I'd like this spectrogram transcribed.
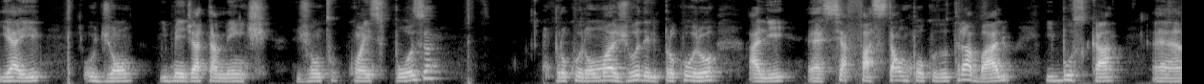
E aí o John imediatamente, junto com a esposa, procurou uma ajuda. Ele procurou ali é, se afastar um pouco do trabalho e buscar é,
